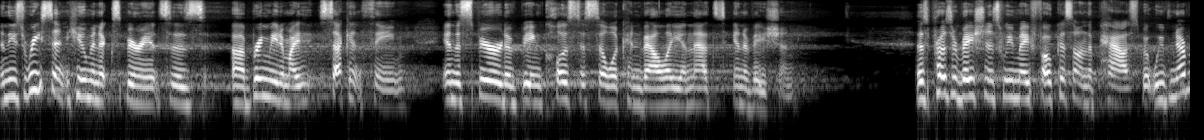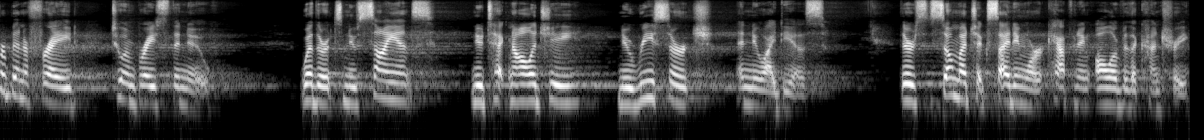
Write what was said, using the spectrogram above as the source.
And these recent human experiences uh, bring me to my second theme in the spirit of being close to Silicon Valley, and that's innovation. As preservationists, we may focus on the past, but we've never been afraid to embrace the new, whether it's new science, new technology, new research, and new ideas. There's so much exciting work happening all over the country.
